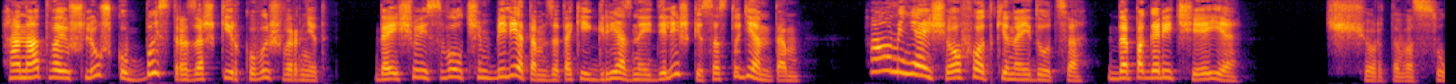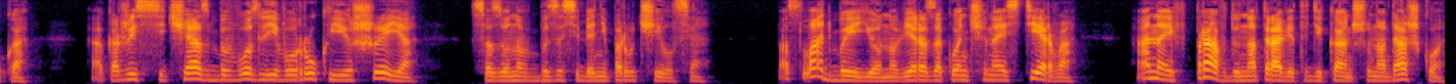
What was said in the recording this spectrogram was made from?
Она твою шлюшку быстро за шкирку вышвырнет. Да еще и с волчьим билетом за такие грязные делишки со студентом. А у меня еще фотки найдутся. Да погорячее». Чёртова сука. Окажись сейчас бы возле его рук ее шея, Сазонов бы за себя не поручился. Послать бы ее, но Вера законченная стерва. Она и вправду натравит деканшу на Дашку,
